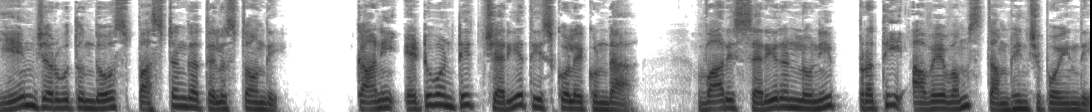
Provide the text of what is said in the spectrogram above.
ఏం జరుగుతుందో స్పష్టంగా తెలుస్తోంది. కాని ఎటువంటి చర్య తీసుకోలేకుండా వారి శరీరంలోని ప్రతి అవయవం స్తంభించిపోయింది.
